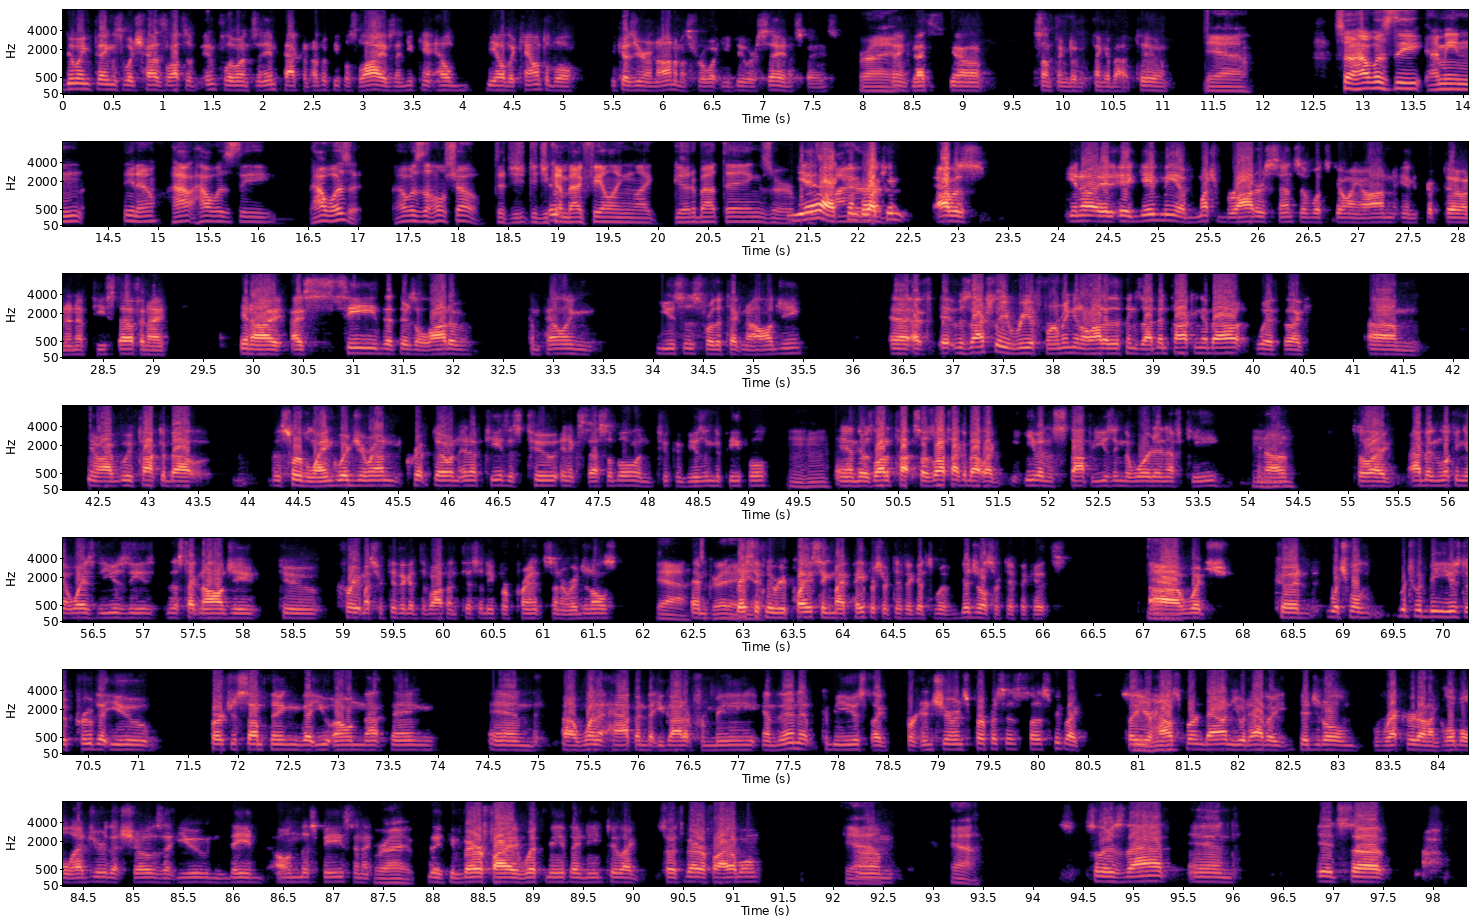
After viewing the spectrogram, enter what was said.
doing things which has lots of influence and impact on other people's lives, and you can't held be held accountable because you're anonymous for what you do or say in a space. Right. I think that's you know something to think about too. yeah so how was the i mean you know how how was the how was it? How was the whole show? Did you did you come back feeling like good about things or yeah I came, well, I came i was you know it, it gave me a much broader sense of what's going on in crypto and nft stuff. And i you know i, I see that there's a lot of compelling uses for the technology. Uh, I- it was actually reaffirming in a lot of the things i've been talking about with like um, you know I, we've talked about the sort of language around crypto and nfts is too inaccessible and too confusing to people mm-hmm, and there was a lot of talk. So there's a lot of talk about like even stop using the word NFT. You know, so like I've been looking at ways to use these this technology to create my certificates of authenticity for prints and originals, yeah and great idea basically replacing my paper certificates with digital certificates, yeah. uh, which could which will which would be used to prove that you purchased something that you own that thing and uh, when it happened that you got it from me and then it could be used like for insurance purposes so to speak like so your Mhm. house burned down you would have a digital record on a global ledger that shows that you they own this piece and it, right. they can verify with me if they need to like so it's verifiable. Yeah. Um, yeah. so there's that and it's uh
